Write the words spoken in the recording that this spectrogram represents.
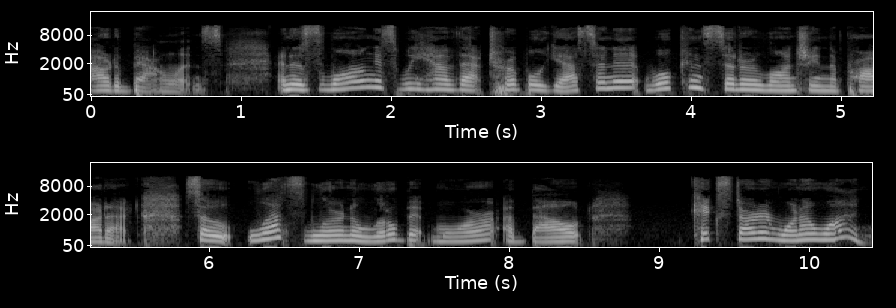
out of balance? And as long as we have that triple yes in it, we'll consider launching the product. So let's learn a little bit more about Kickstarter 101.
